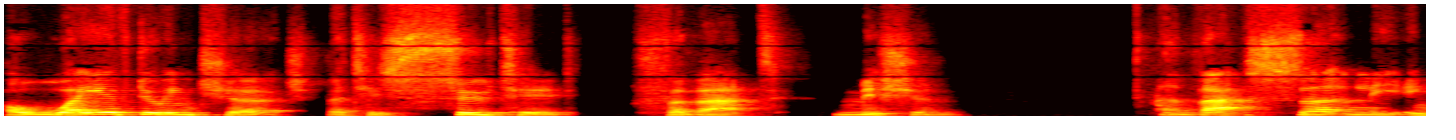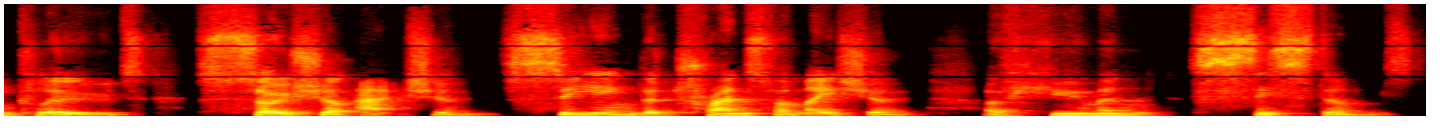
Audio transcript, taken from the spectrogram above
a way of doing church that is suited for that mission. And that certainly includes social action, seeing the transformation of human systems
